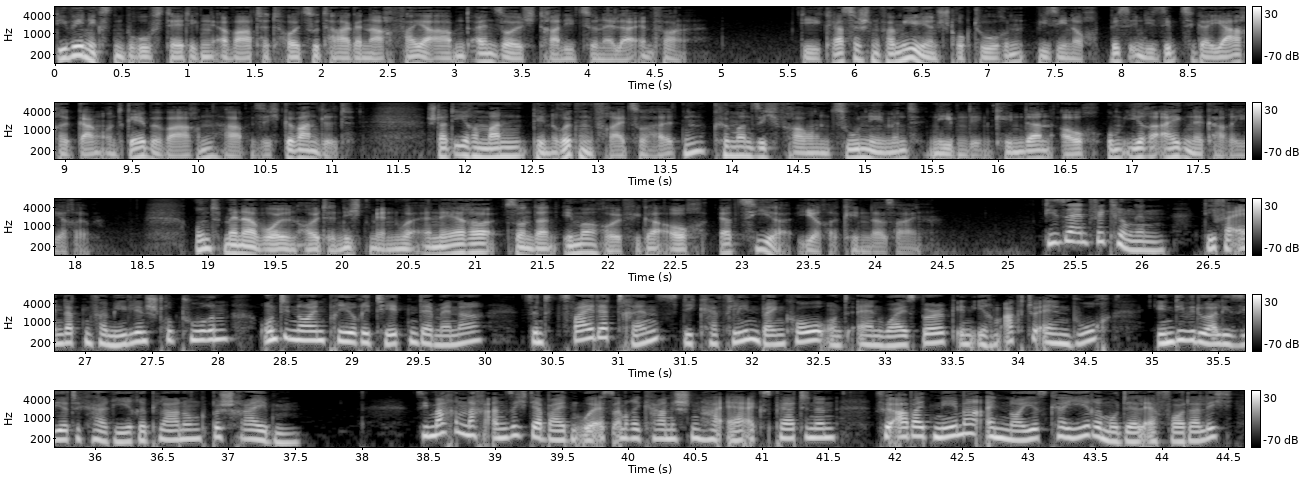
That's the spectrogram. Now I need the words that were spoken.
Die wenigsten Berufstätigen erwartet heutzutage nach Feierabend ein solch traditioneller Empfang. Die klassischen Familienstrukturen, wie sie noch bis in die 70er Jahre gang und gäbe waren, haben sich gewandelt. Statt ihrem Mann den Rücken freizuhalten, kümmern sich Frauen zunehmend neben den Kindern auch um ihre eigene Karriere. Und Männer wollen heute nicht mehr nur Ernährer, sondern immer häufiger auch Erzieher ihrer Kinder sein. Diese Entwicklungen, die veränderten Familienstrukturen und die neuen Prioritäten der Männer sind zwei der Trends, die Kathleen Benko und Anne Weisberg in ihrem aktuellen Buch Individualisierte Karriereplanung beschreiben. Sie machen nach Ansicht der beiden US-amerikanischen HR-Expertinnen für Arbeitnehmer ein neues Karrieremodell erforderlich,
